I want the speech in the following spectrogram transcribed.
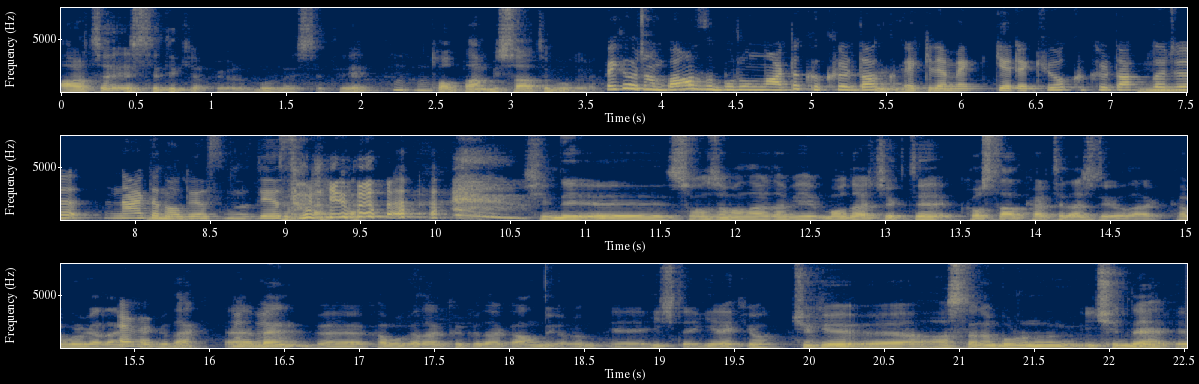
Artı estetik yapıyorum, burun estetiği. Hı hı. Toplam bir saati buluyor. Peki hocam bazı burunlarda Hı kıkırdak hı. eklemek gerekiyor. Kıkırdakları nereden Hı. alıyorsunuz diye sorayım. Şimdi e, son zamanlarda bir moda çıktı. Kostal kartilaj diyorlar. Kaburgadan Evet. kıkırdak. E. Ben e, kaburgadan kırkıdak almıyorum. E, hiç de gerek yok. Çünkü e, hastanın burnunun içinde e,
